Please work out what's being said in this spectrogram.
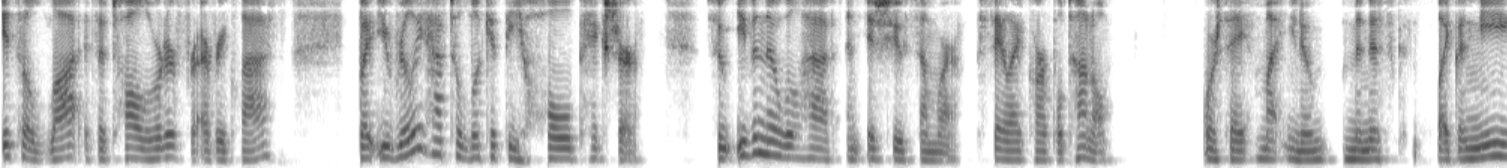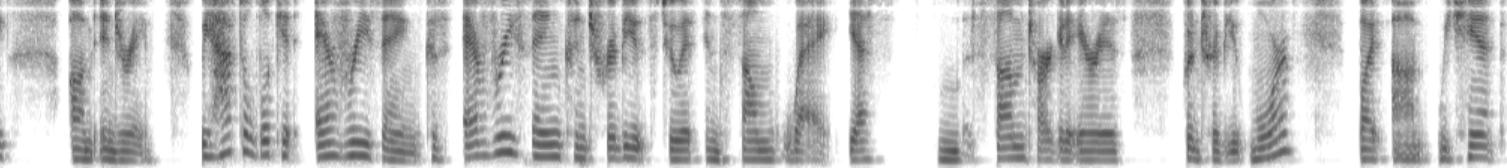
It's a lot, it's a tall order for every class, but you really have to look at the whole picture. So even though we'll have an issue somewhere, say like carpal tunnel, or say my, you know, menisc, like a knee um, injury, we have to look at everything because everything contributes to it in some way. Yes, some targeted areas contribute more, but um, we can't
